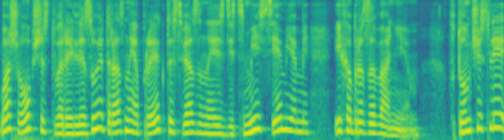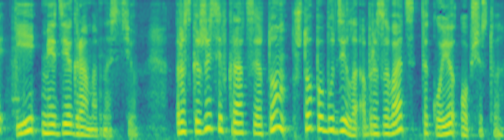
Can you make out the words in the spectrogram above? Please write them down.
Ваше общество реализует разные проекты, связанные с детьми, семьями, их образованием, в том числе и медиаграмотностью. Расскажите вкратце о том, что побудило образовать такое общество.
